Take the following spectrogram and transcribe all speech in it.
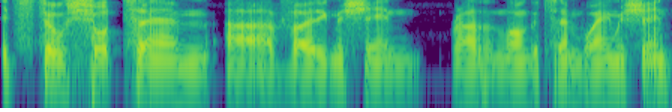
it's still short term uh, voting machine rather than longer term weighing machine.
